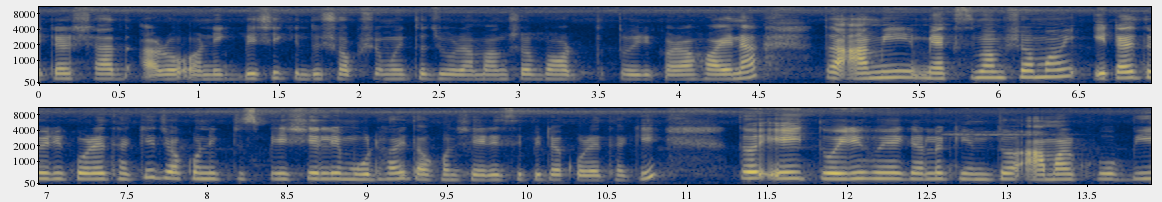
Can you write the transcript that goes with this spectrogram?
এটার স্বাদ আরও অনেক বেশি। কিন্তু সব সময় তো ঝুড়া মাংসর ভর্তা তৈরি করা হয় না। তো আমি ম্যাক্সিমাম সময় এটাই তৈরি করে থাকি। যখন একটু স্পেশালি মুড হয় তখন সেই রেসিপিটা করে থাকি। তো এই তৈরি হয়ে গেল কিন্তু আমার খুবই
